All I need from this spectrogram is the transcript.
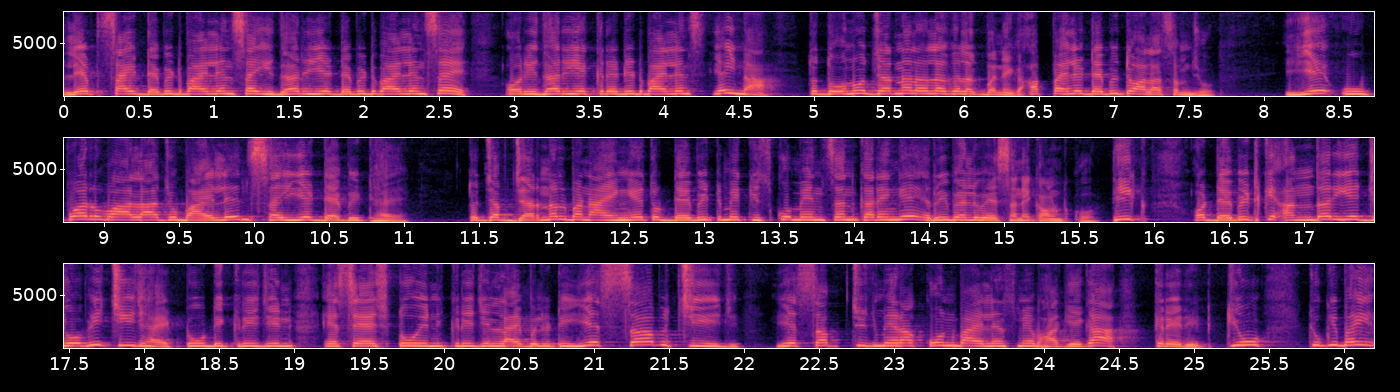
लेफ़्ट साइड डेबिट बैलेंस है, इधर ये डेबिट बैलेंस है, और इधर ये क्रेडिट बैलेंस, यही ना। तो दोनों जर्नल अलग अलग बनेगा। अब पहले डेबिट वाला समझो। ये ऊपर वाला जो बैलेंस है, ये डेबिट है। तो जब जर्नल बनाएँगे तो डेबिट में किसको मेंशन करेंगे? रिवेल्युएशन अकाउंट को। ठीक? और डेबिट के अंदर ये जो भी चीज़ है, टू डिक्रीज इन एस एस टू इंक्रीज इन लाइबिलिटी, ये सब चीज़, ये सब चीज़ मेरा कौन बैलेंस में भागेगा? क्रेडिट। क्यों? क्योंकि भाई,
